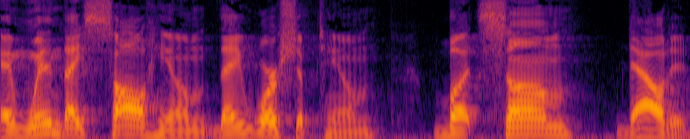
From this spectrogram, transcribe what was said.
And when they saw him, they worshiped him, but some doubted.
